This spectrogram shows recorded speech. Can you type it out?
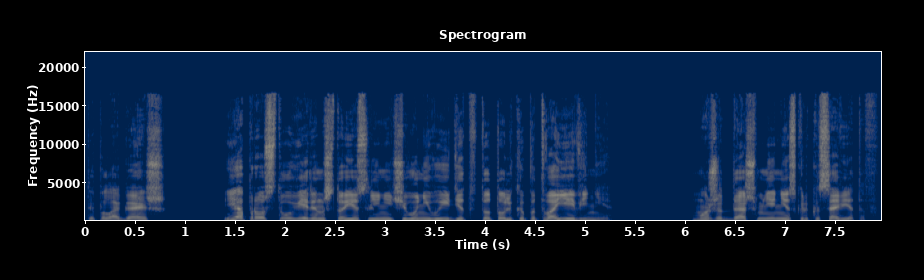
Ты полагаешь? Я просто уверен, что если ничего не выйдет, то только по твоей вине. Может, дашь мне несколько советов?»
